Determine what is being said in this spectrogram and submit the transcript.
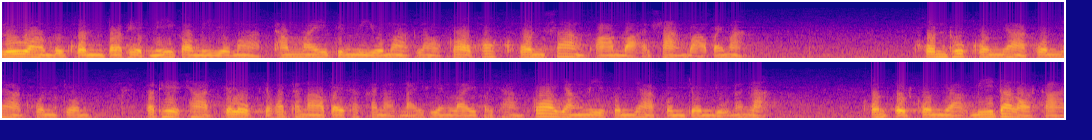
หรือว่าบุคคลประเภทนี้ก็มีอยู่มากทำไมจึงมีอยู่มากเล่าก็เพราะคนสร้างความบาสร้างบาปไปมาก คนทุกคนยากคนยากคนจนประเทศชาติจะโลกจะพัฒนาไปสักขนาดไหนเพียงไรก็ช่าง ก็ยังมีคนยากคนจนอยู่นั่นแหละ คนอดคนอยากมีตลอดการ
